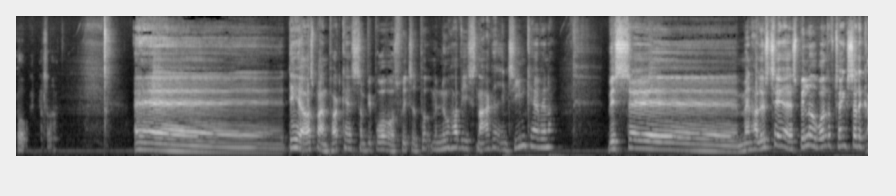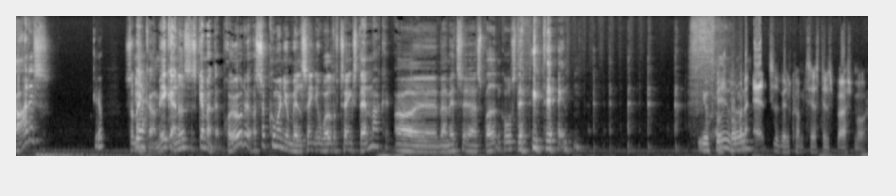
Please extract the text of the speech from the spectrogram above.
på. Altså, Øh, det her er også bare en podcast, som vi bruger vores fritid på, men nu har vi snakket en time, kære venner. Hvis øh, man har lyst til at spille noget World of Tanks, så er det gratis. jo. Så man Ja. kan om ikke andet, så skal man da prøve det, og så kunne man jo melde sig ind i World of Tanks Danmark, og øh, være med til at sprede den gode stemning derinde. Jo Husk flere, på, man er altid velkommen til at stille spørgsmål.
